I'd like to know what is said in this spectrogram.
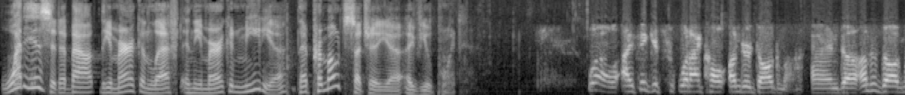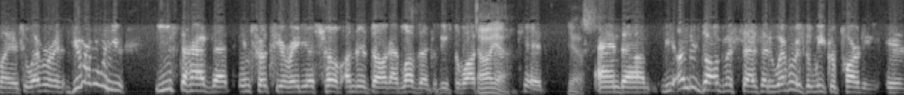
what is it about the American left and the American media that promotes such a, uh, a viewpoint? Well, I think it's what I call underdogma, and uh, underdogma is whoever is. Do you remember when you used to have that intro to your radio show of Underdog? I love that because I used to watch oh, it yeah. as a kid. Yes. And uh, the underdogma says that whoever is the weaker party is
